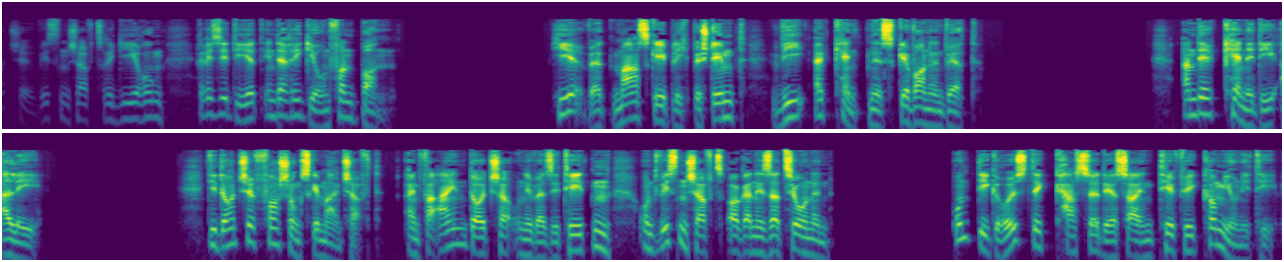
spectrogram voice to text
deutsche Wissenschaftsregierung residiert in der Region von Bonn. Hier wird maßgeblich bestimmt, wie Erkenntnis gewonnen wird. An der Kennedy-Allee. Die Deutsche Forschungsgemeinschaft, ein Verein deutscher Universitäten und Wissenschaftsorganisationen und die größte Kasse der Scientific Community.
